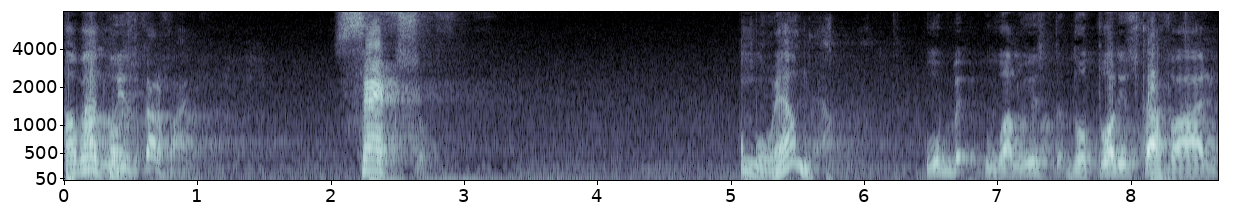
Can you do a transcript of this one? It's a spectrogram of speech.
Aloysio Carvalho. Sexo. Como é? O, o Aloysio, doutor Aloysio Carvalho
